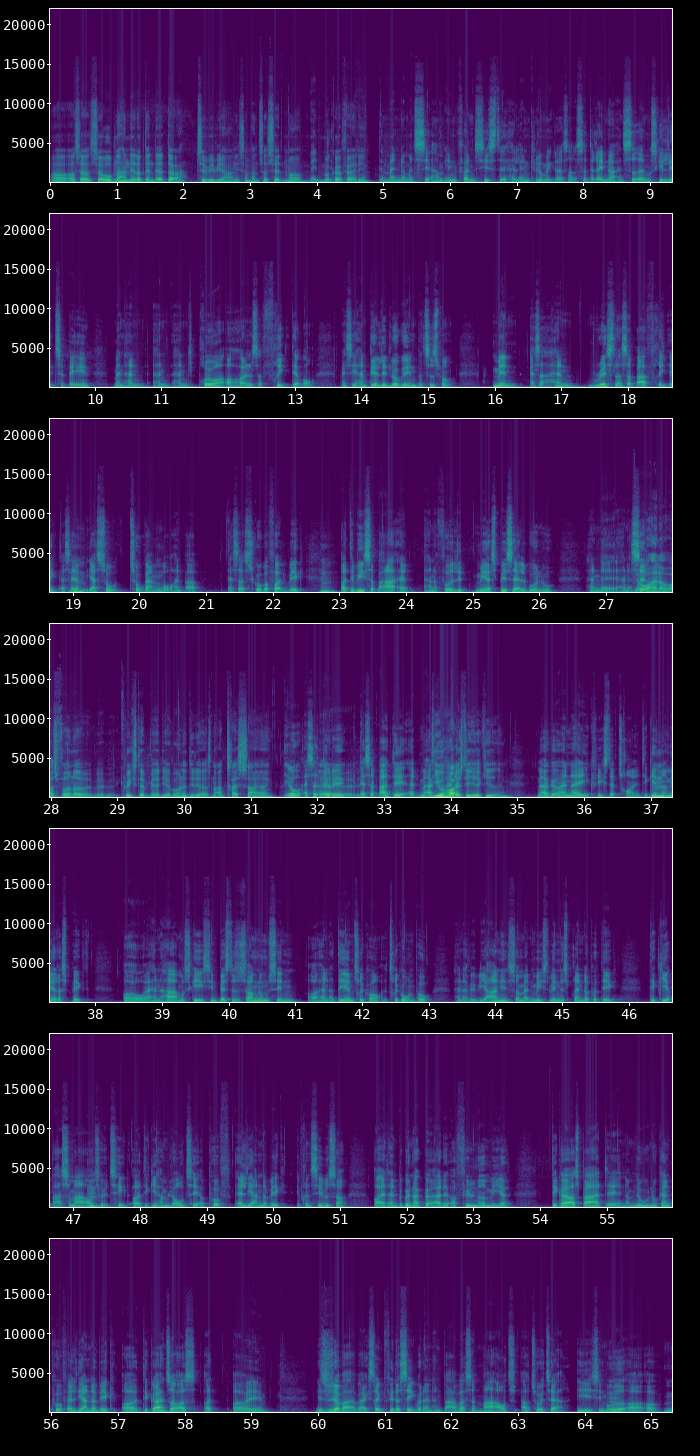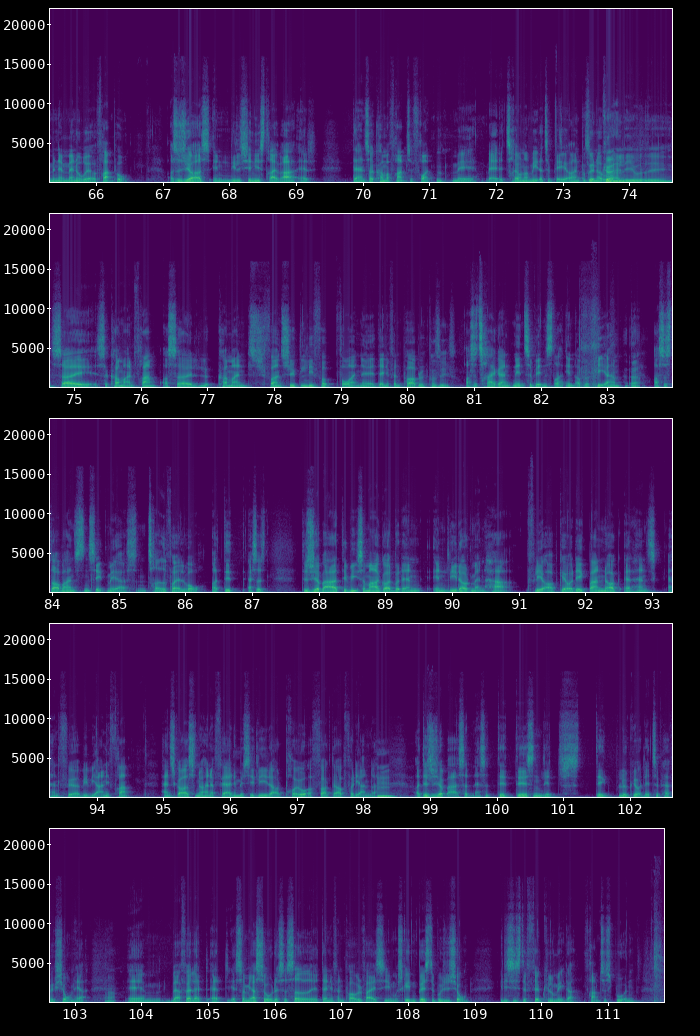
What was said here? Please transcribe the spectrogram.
Og, og så, så åbner han netop den der dør til Viviani, som han så selv må, men må gøre færdig. Ikke? Men når man ser ham inden for den sidste halvanden kilometer, så, så det er rigtigt, når han sidder måske lidt tilbage, men han, han, han prøver at holde sig fri der, hvor man siger, han bliver lidt lukket inde på et tidspunkt, men altså, han wrestler sig bare fri, ikke? Altså, mm. jeg så to gange, hvor han bare altså, skubber folk væk, mm. og det viser bare, at han har fået lidt mere spidse albuer nu. Han, øh, han er jo, selv... han har jo også fået noget øh, quickstep ved, at de har vundet de der snart 60 sejre, ikke? Jo, altså det er øh, det, altså bare det, at Mørkøv... De er jo højst i hierarkiet, ikke? Mørkøv, han er i quickstep-trøjen, det giver mm. noget mere respekt, og han har måske sin bedste sæson nogensinde, og han har DM-trikonen på, han er Viviani, som er den mest vindende sprinter på dæk. Det giver bare så meget mm. autoritet, og det giver ham lov til at puffe alle de andre væk, i princippet så. Og at han begynder at gøre det og fylde noget mere, det gør også bare, at øh, nu, nu kan han puffe alle de andre væk, og det gør han så også. Og, og øh, jeg synes, jeg var, var ekstremt fedt at se, hvordan han bare var sådan meget autoritær i sin måde mm. at, at manøvrere frem på. Og så synes jeg også, en lille genistreg var, at da han så kommer frem til fronten med, hvad er det, 300 meter tilbage, og han begynder at han lige ud i... Så, øh, så kommer han frem, og så kommer han for en cykel lige for, foran øh, Danny van Poppel. Præcis. Og så trækker han den ind til venstre, ind og blokerer ham. ja. Og så stopper han sådan set med at sådan, træde for alvor. Og det, altså, det synes jeg bare, det viser meget godt, hvordan en lead-out-mand har flere opgaver. Det er ikke bare nok, at han, at han fører Viviani frem. Han skal også, når han er færdig med sit lead-out, prøve at fuck det op for de andre. Mm. Og det synes jeg bare sådan, altså det, det er sådan lidt, det blev gjort lidt til perfektion her. Ja. Øhm, I hvert fald, at, at ja, som jeg så det, så sad øh, Danny van Poppel faktisk i måske den bedste position i de sidste 5 km frem til spurten.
